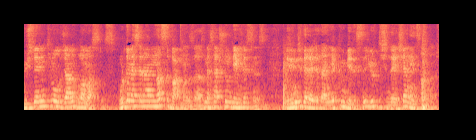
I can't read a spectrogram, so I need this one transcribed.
müşterinin kim olacağını bulamazsınız. Burada mesela nasıl bakmanız lazım? Mesela şunu diyebilirsiniz. Birinci dereceden yakın birisi yurt dışında yaşayan insanlar.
